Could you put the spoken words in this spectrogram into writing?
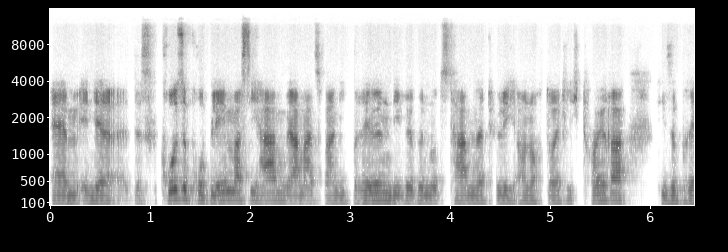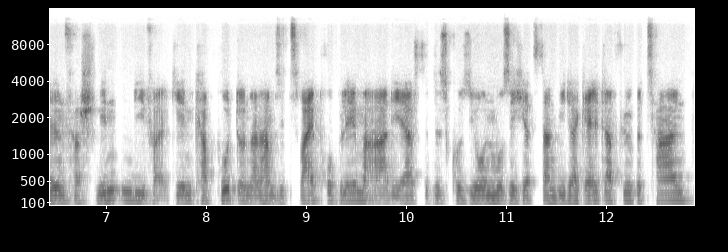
Ähm, in der, das große Problem, was sie haben, damals waren die Brillen, die wir benutzt haben, natürlich auch noch deutlich teurer. Diese Brillen verschwinden, die gehen kaputt und dann haben sie zwei Probleme. A, die erste Diskussion, muss ich jetzt dann wieder Geld dafür bezahlen?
